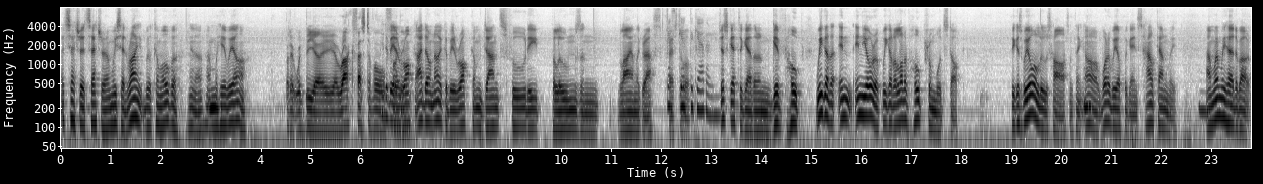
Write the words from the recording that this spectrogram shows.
etc. etc." And we said, "Right, we'll come over," you know, and mm. here we are. But it would be a, a rock festival. It'd be a the- rock. I don't know. It could be a rock, come dance, food, eat balloons, and lie on the grass Just festival. get together. You know. Just get together and give hope. We got a, in in Europe. We got a lot of hope from Woodstock, because we all lose heart and think, mm. oh, what are we up against? How can we? Mm. And when we heard about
